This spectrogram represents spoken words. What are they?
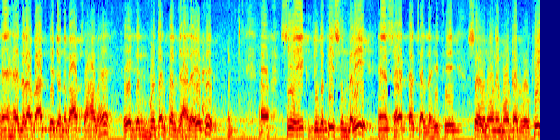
हैदराबाद के जो नवाब साहब है एक दिन मोटर पर जा रहे थे। सो एक युवती सुंदरी सड़क पर चल रही थी। सो उन्होंने मोटर रोकी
